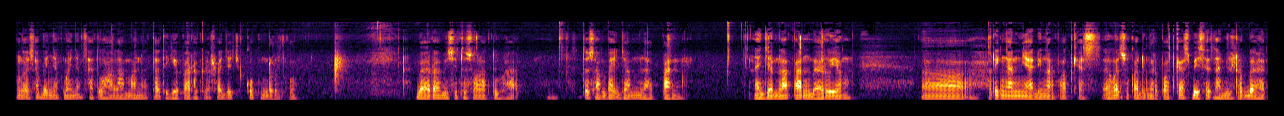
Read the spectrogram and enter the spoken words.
Nggak usah banyak-banyak satu halaman atau tiga paragraf aja cukup menurutku. Baru habis itu sholat duha. Itu sampai jam 8 nah jam 8 baru yang uh, ringannya dengar podcast. Aku kan suka dengar podcast biasanya sambil rebahan.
